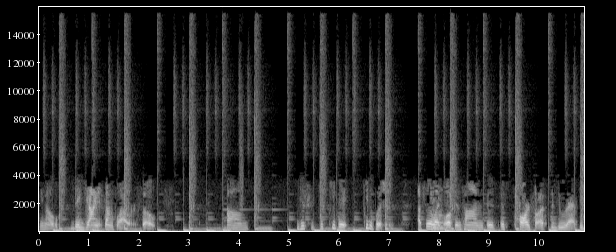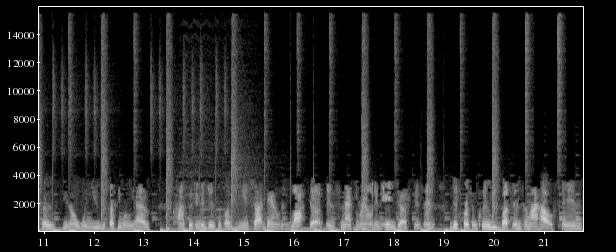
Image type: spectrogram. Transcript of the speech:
you know, big giant sunflower. So, um, just just keep it keep it pushing. I feel like Mhm. oftentimes it's it's hard for us to do that because you know when you especially when we have constant images of us being shot down and locked up and smacked around and injustice and this person clearly bust into my house and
